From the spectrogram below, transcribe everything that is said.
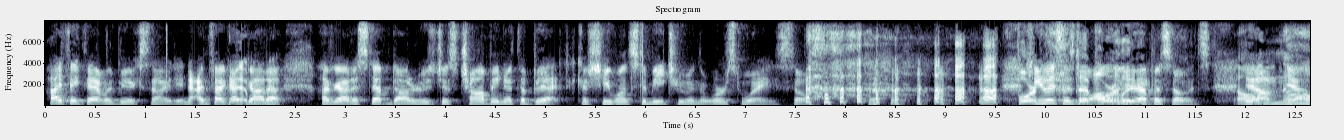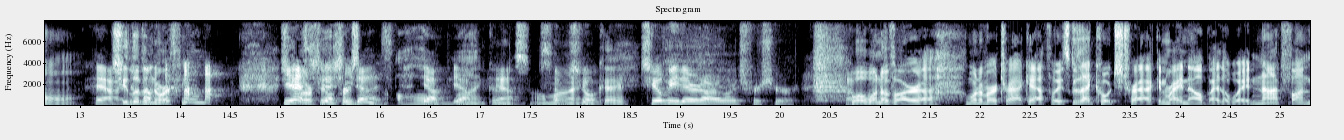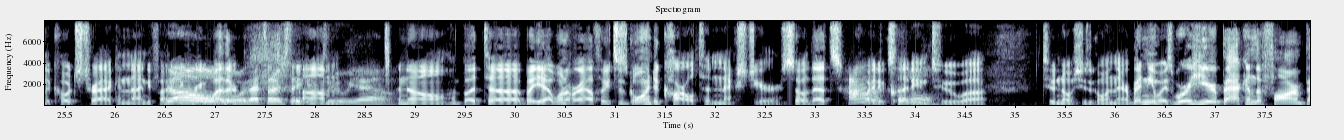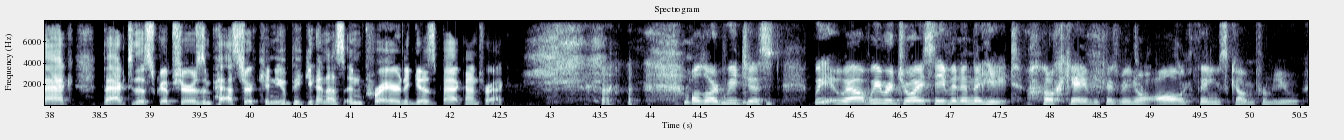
I think that would be exciting. In fact, yeah, I've got a have got a stepdaughter who's just chomping at the bit because she wants to meet you in the worst way. So poor, she listens to all of lady. your episodes. Oh yeah, no! Yeah, yeah. she live in Northfield? She yes, yes, she does. Oh yeah, my yeah, goodness! Yeah. Oh my. she'll, okay. She'll be there at our lunch for sure. well, one of our uh, one of our track athletes, because I coach track, and right now, by the way, not fun to coach track in 95 no, degree weather. Well that's what I was thinking um, too. Yeah. No, but uh, but yeah, one of our athletes is going to Carleton next year, so that's ah, quite exciting cool. to. Uh, to know she's going there. But anyways, we're here back in the farm, back back to the scriptures. And Pastor, can you begin us in prayer to get us back on track? Well, Lord, we just we well we rejoice even in the heat, okay, because we know all things come from you,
